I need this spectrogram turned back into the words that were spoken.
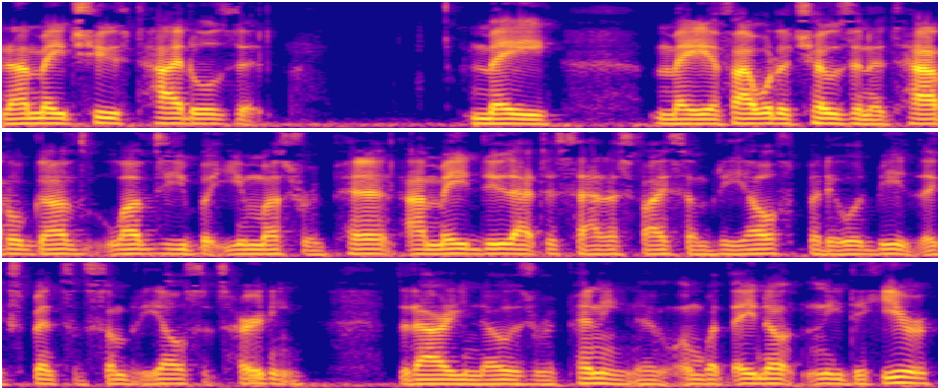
and I may choose titles that may, may if I would have chosen a title, God loves you, but you must repent, I may do that to satisfy somebody else, but it would be at the expense of somebody else that's hurting, that I already know is repenting. And, and what they don't need to hear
